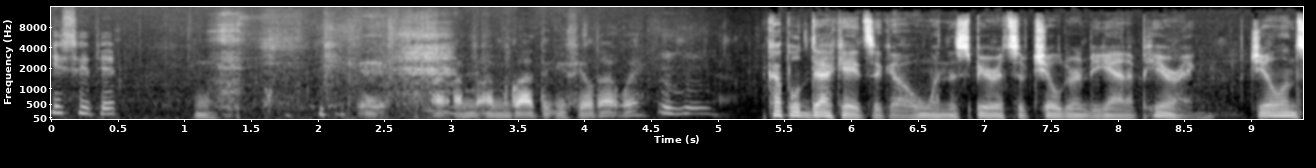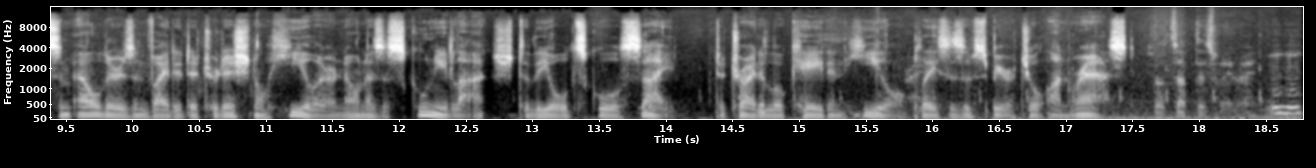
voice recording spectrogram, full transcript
Yes, I did. I, I'm, I'm glad that you feel that way. A couple decades ago, when the spirits of children began appearing, Jill and some elders invited a traditional healer known as a Skoonilach to the old school site to try to locate and heal places of spiritual unrest. So it's up this way, right? Mm-hmm.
